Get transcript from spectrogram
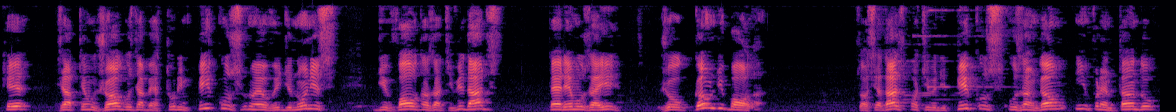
que já tem os jogos de abertura em Picos, no Elvide Nunes, de volta às atividades. Teremos aí jogão de bola. Sociedade Esportiva de Picos, o Zangão enfrentando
